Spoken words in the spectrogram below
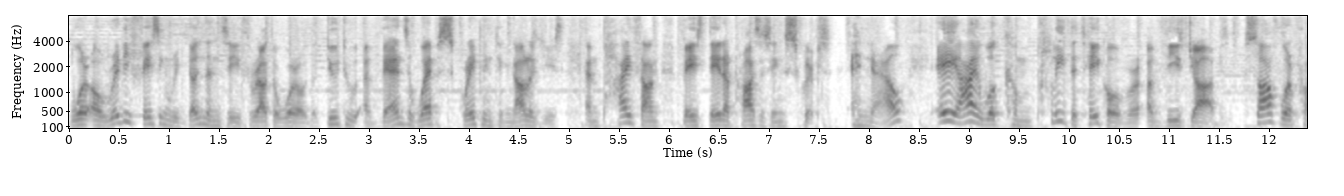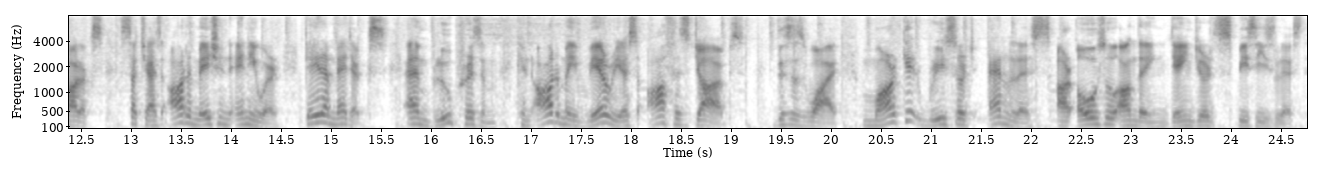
were already facing redundancy throughout the world due to advanced web scraping technologies and Python based data processing scripts. And now, AI will complete the takeover of these jobs. Software products such as Automation Anywhere, Data Datamatics, and Blue Prism can automate various office jobs. This is why market research analysts are also on the endangered species list.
